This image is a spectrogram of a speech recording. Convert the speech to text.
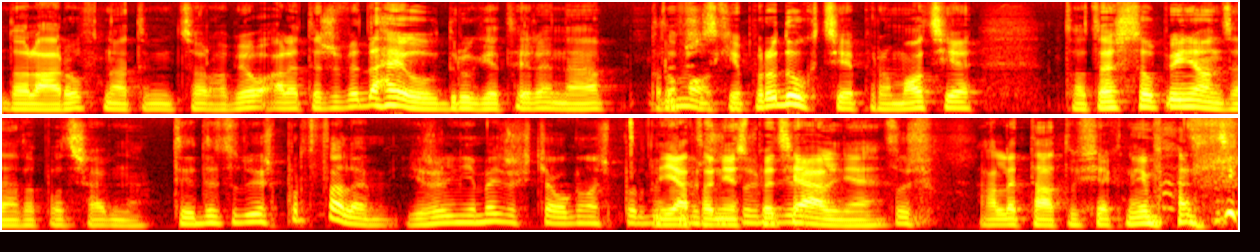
dolarów na tym, co robią, ale też wydają drugie tyle na te wszystkie produkcje, promocje. To też są pieniądze na to potrzebne. Ty decydujesz portfelem. Jeżeli nie będziesz chciał oglądać produktu, Ja to nie specjalnie, Coś, ale tatuś jak najbardziej.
